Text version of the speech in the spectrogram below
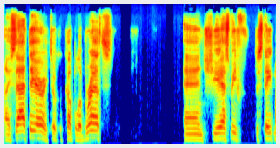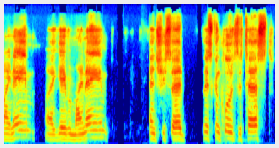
I sat there, I took a couple of breaths, and she asked me to state my name. I gave her my name, and she said, This concludes the test.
